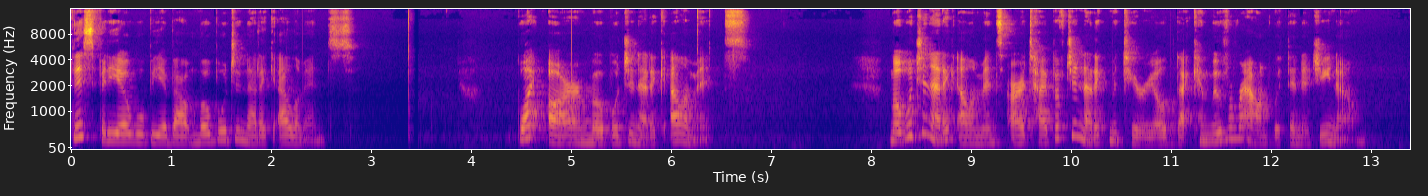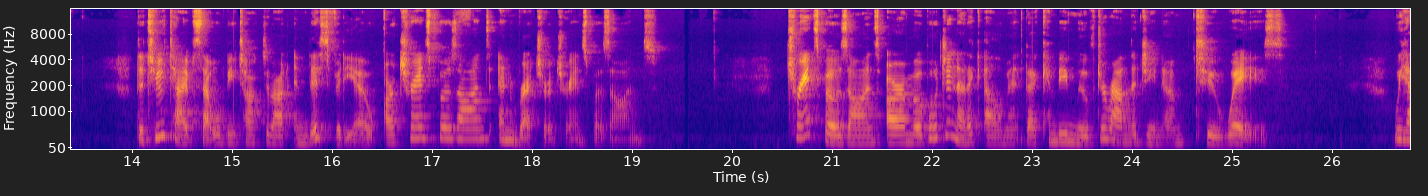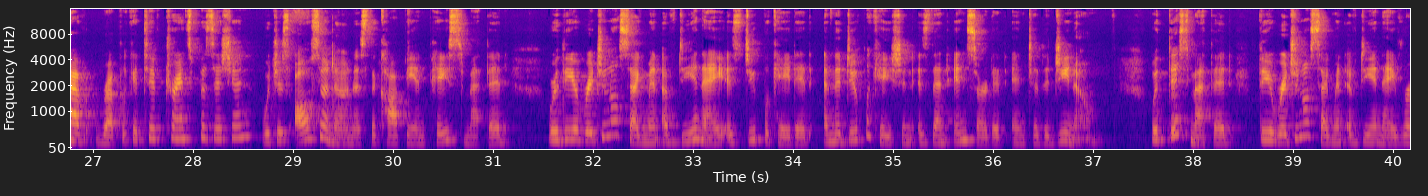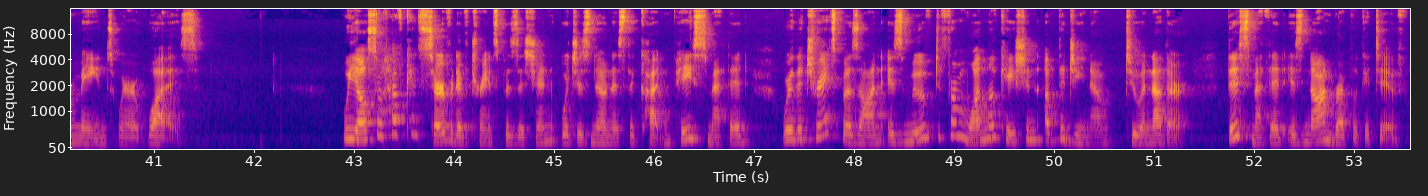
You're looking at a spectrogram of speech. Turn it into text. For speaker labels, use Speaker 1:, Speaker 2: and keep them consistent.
Speaker 1: This video will be about mobile genetic elements. What are mobile genetic elements? Mobile genetic elements are a type of genetic material that can move around within a genome. The two types that will be talked about in this video are transposons and retrotransposons. Transposons are a mobile genetic element that can be moved around the genome two ways. We have replicative transposition, which is also known as the copy and paste method, where the original segment of DNA is duplicated and the duplication is then inserted into the genome. With this method, the original segment of DNA remains where it was. We also have conservative transposition, which is known as the cut and paste method, where the transposon is moved from one location of the genome to another. This method is non-replicative.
